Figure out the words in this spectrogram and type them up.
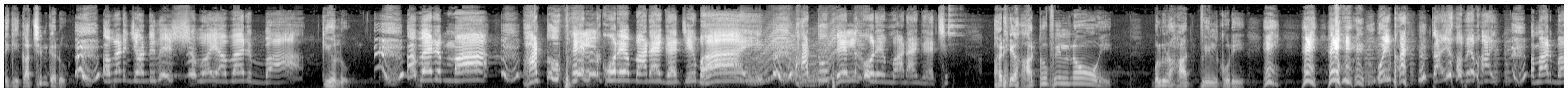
এ কি কাচ্ছেন কেন? আমার জন্মের সময় আমার মা। কি হলো? আমার মা হাঁটু ফেল করে মারা গেছে ভাই। হাঁটু ফেল করে মারা গেছে। আরে হাঁটু ফিল নয়। বলুন হার্ট ফিল করি। হ্যাঁ হ্যাঁ, হ্যাঁ, হ্যাঁ, ওই ভাই তাই হবে ভাই। আমার মা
